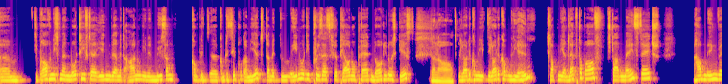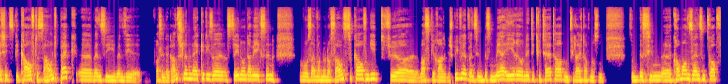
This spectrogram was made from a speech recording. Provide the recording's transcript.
Ähm, die brauchen nicht mehr ein Motiv, der irgendwer mit Ahnung ihnen mühsam äh, kompliziert programmiert, damit du eh nur die Presets für Piano, Pad und Orgel durchgehst. Genau. Die Leute kommen, die Leute kommen hier hin, klappen ihren Laptop auf, starten Mainstage, haben irgendwelches gekauftes Soundpack, äh, wenn sie, wenn sie quasi in der ganz schlimmen Ecke dieser Szene unterwegs sind, wo es einfach nur noch Sounds zu kaufen gibt für äh, was gerade gespielt wird. Wenn sie ein bisschen mehr Ehre und Integrität haben und vielleicht auch noch so, so ein bisschen äh, Common Sense im Kopf,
